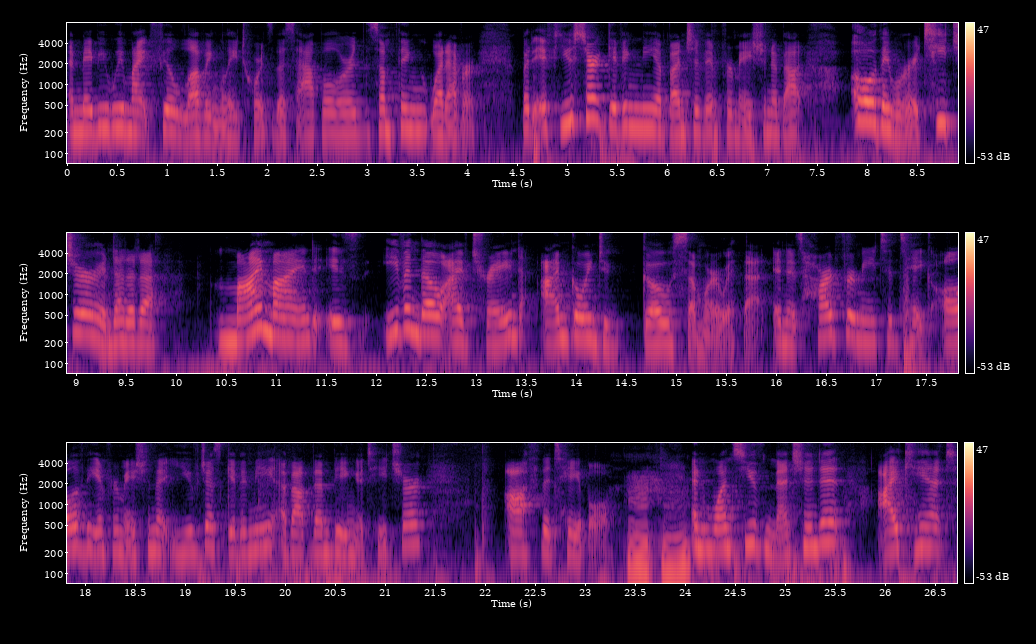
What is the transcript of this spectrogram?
And maybe we might feel lovingly towards this apple or something, whatever. But if you start giving me a bunch of information about, oh, they were a teacher and da da da, my mind is, even though I've trained, I'm going to go somewhere with that. And it's hard for me to take all of the information that you've just given me about them being a teacher off the table. Mm-hmm. And once you've mentioned it, I can't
